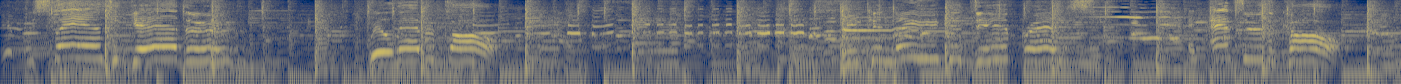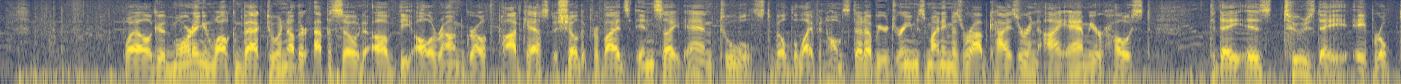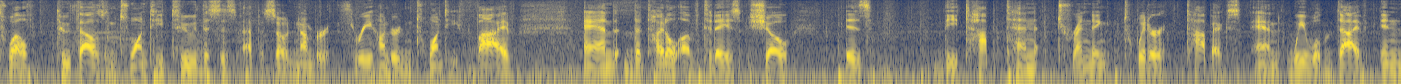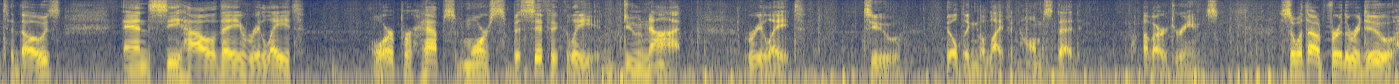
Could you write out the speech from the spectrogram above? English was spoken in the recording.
If we stand together, we'll never fall. We can make a difference and answer the call. Well, good morning and welcome back to another episode of the All Around Growth Podcast, a show that provides insight and tools to build the life and homestead of your dreams. My name is Rob Kaiser and I am your host. Today is Tuesday, April 12th, 2022. This is episode number 325. And the title of today's show is the top 10 trending Twitter topics. And we will dive into those and see how they relate, or perhaps more specifically, do not relate to building the life and homestead of our dreams. So, without further ado,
